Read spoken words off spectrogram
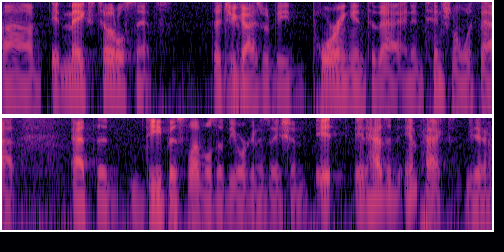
Um, it makes total sense that you guys would be pouring into that and intentional with that at the deepest levels of the organization. It it has an impact. Yeah.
